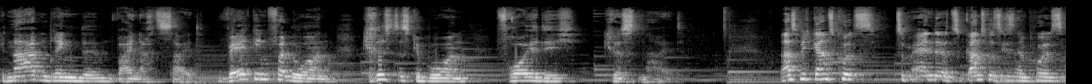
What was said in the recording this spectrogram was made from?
gnadenbringende Weihnachtszeit. Welt ging verloren, Christ ist geboren, freue dich, Christenheit. Lass mich ganz kurz zum Ende, ganz kurz diesen Impuls,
